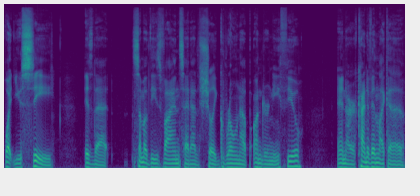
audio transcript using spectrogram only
what you see is that some of these vines had actually grown up underneath you, and are kind of in like a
